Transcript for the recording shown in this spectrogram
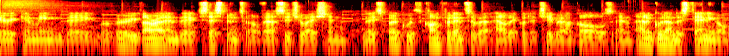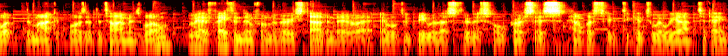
And they were very thorough in their assessment of our situation. They spoke with confidence about how they could achieve our goals and had a good understanding of what the market was at the time as well. We had faith in them from the very start and they were able to be with us through this whole process, help us to, to get to where we are today.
